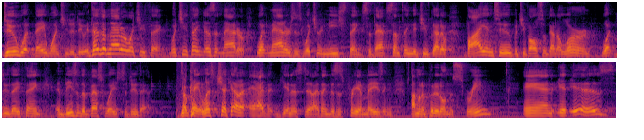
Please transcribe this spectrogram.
Do what they want you to do. It doesn't matter what you think. What you think doesn't matter. What matters is what your niche thinks. So that's something that you've got to buy into but you've also got to learn what do they think and these are the best ways to do that okay let's check out an ad that Guinness did. I think this is pretty amazing. I'm gonna put it on the screen and it is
